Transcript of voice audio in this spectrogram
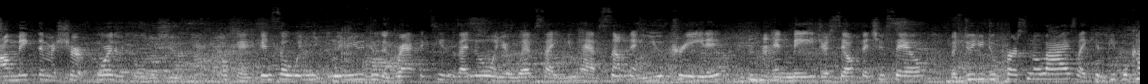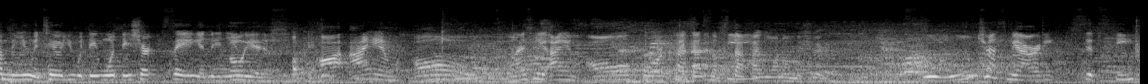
I'll make them a shirt for their photo shoot. Okay. And so when you, when you do the graphic tees, because I know on your website you have some that you've created and made yourself that you sell, but do you do personalized? Like can people come to you and tell you what they want their shirt to say and then you Oh yes. Okay. I, I am all when I say I am all for custom I got some stuff I want on the shirt. Mhm. Trust me, I already tea.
